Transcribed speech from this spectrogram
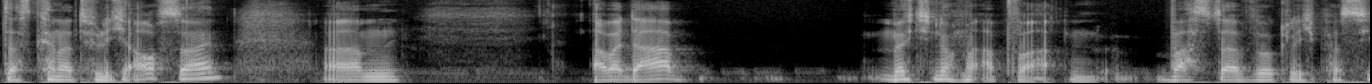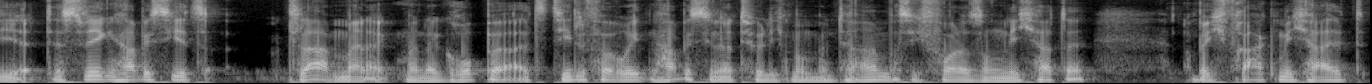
Das kann natürlich auch sein. Ähm, aber da möchte ich nochmal abwarten, was da wirklich passiert. Deswegen habe ich sie jetzt, klar, meiner, meiner Gruppe als Titelfavoriten habe ich sie natürlich momentan, was ich vor der Saison nicht hatte. Aber ich frage mich halt,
